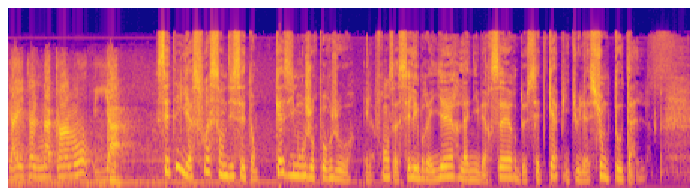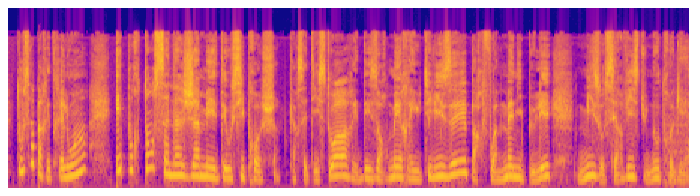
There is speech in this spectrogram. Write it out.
Keitel n'a qu'un mot Ya. C'était il y a 77 ans, quasiment jour pour jour, et la France a célébré hier l'anniversaire de cette capitulation totale. Tout ça paraît très loin, et pourtant ça n'a jamais été aussi proche, car cette histoire est désormais réutilisée, parfois manipulée, mise au service d'une autre guerre.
